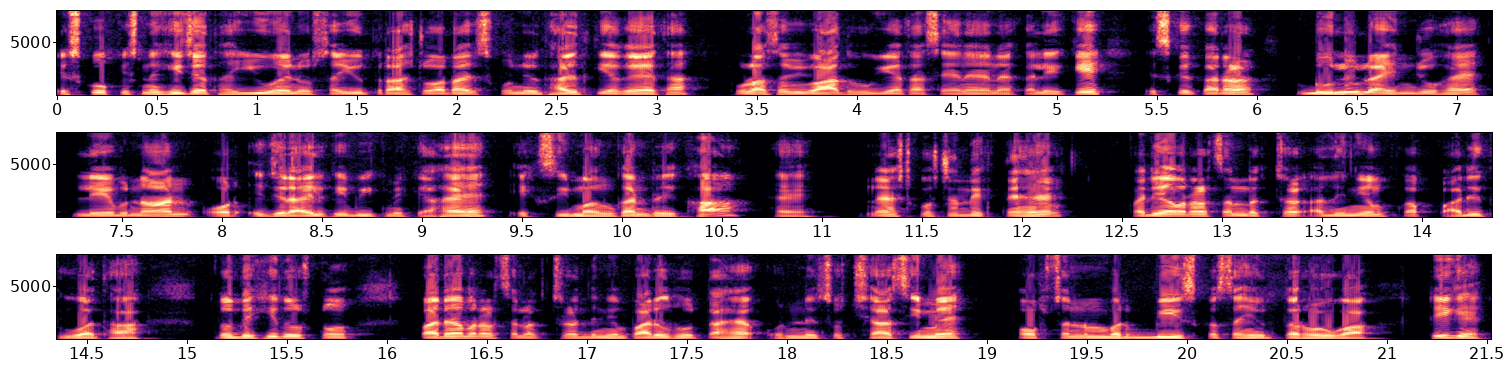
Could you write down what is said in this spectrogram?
इसको किसने खींचा था? यूएनओ संयुक्त राष्ट्र द्वारा इसको निर्धारित किया गया था। थोड़ा सा विवाद हो गया था सेना एना का लेके। इसके कारण ब्लू लाइन जो है लेबनान और इजराइल के बीच में क्या है? एक सीमांकन रेखा है। नेक्स्ट क्वेश्चन देखते हैं। पर्यावरण संरक्षण अधिनियम कब पारित हुआ था। तो देखिए दोस्तों, पर्यावरण संरक्षण अधिनियम पारित होता है उन्नीस में, ऑप्शन नंबर बी इसका सही उत्तर होगा। ठीक है,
